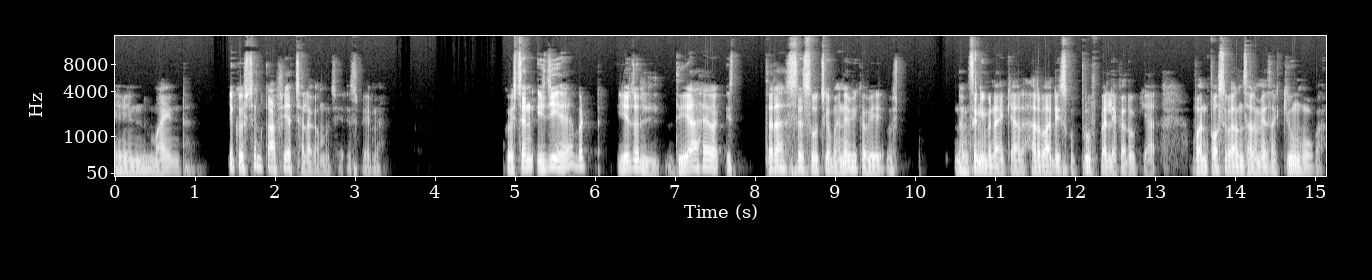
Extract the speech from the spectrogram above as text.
in mind ये क्वेश्चन काफ़ी अच्छा लगा मुझे इस पे में। क्वेश्चन इजी है बट ये जो दिया है, इस तरह से सोच के मैंने भी कभी ढंग से नहीं बनाया कि यार, हर बार इसको प्रूफ पहले करो कि यार वन पॉसिबल आंसर हमेशा क्यों होगा?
